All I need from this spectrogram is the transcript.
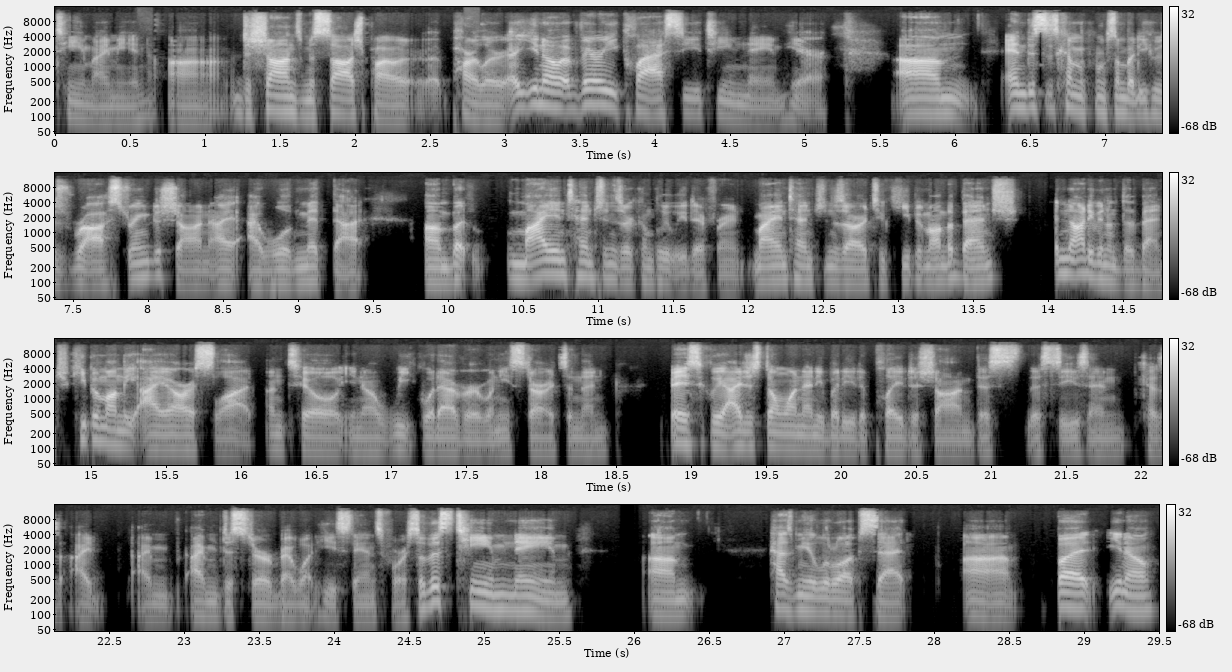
team, I mean, uh, Deshaun's Massage Parlor. Uh, you know, a very classy team name here. Um, and this is coming from somebody who's rostering Deshaun. I, I will admit that. Um, but my intentions are completely different. My intentions are to keep him on the bench, and not even on the bench, keep him on the IR slot until you know week whatever when he starts, and then basically I just don't want anybody to play Deshaun this this season because I I'm I'm disturbed by what he stands for. So this team name um, has me a little upset. Uh, but you know,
